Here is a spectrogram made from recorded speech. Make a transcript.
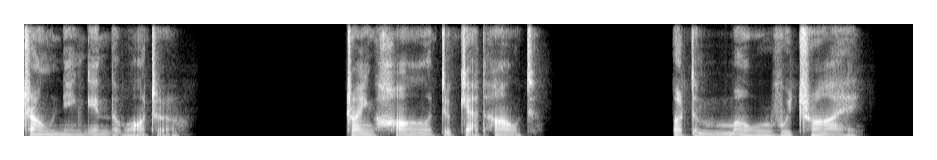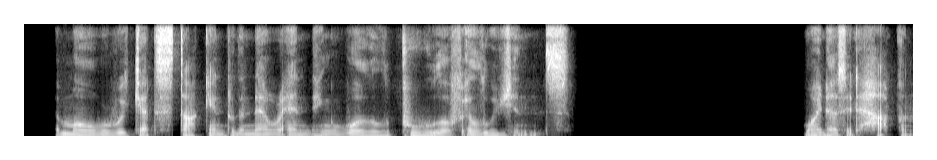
drowning in the water, trying hard to get out. But the more we try, the more we get stuck into the never ending whirlpool of illusions. Why does it happen?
